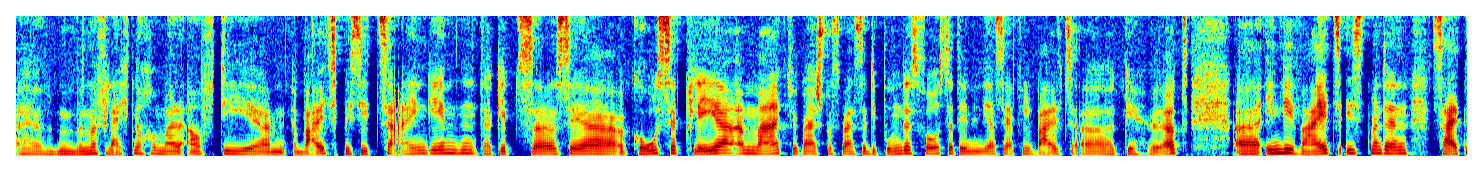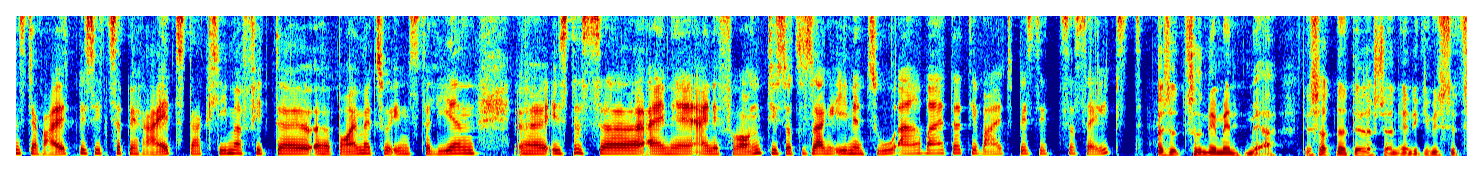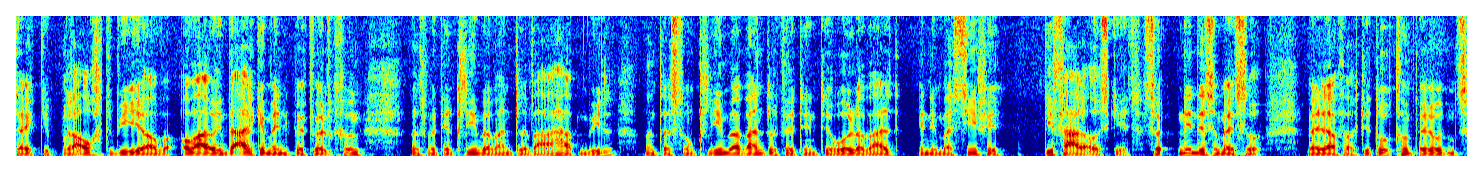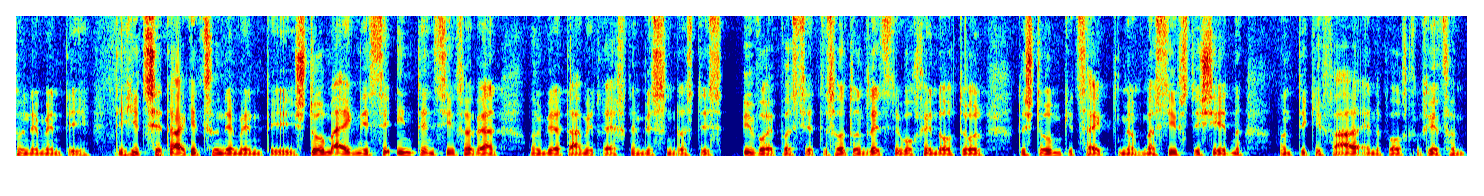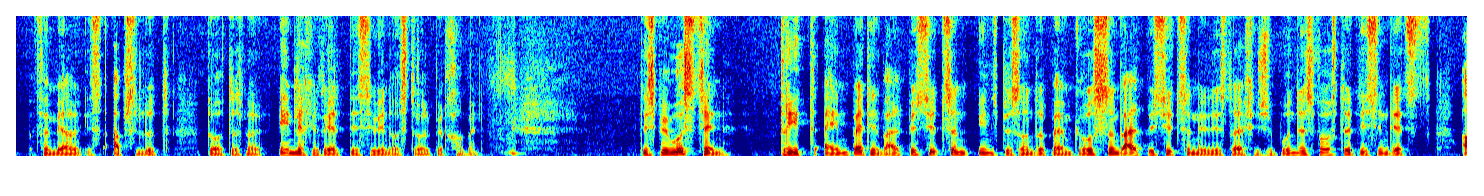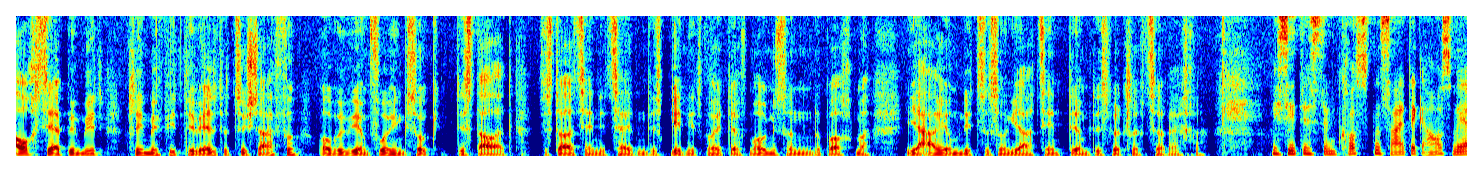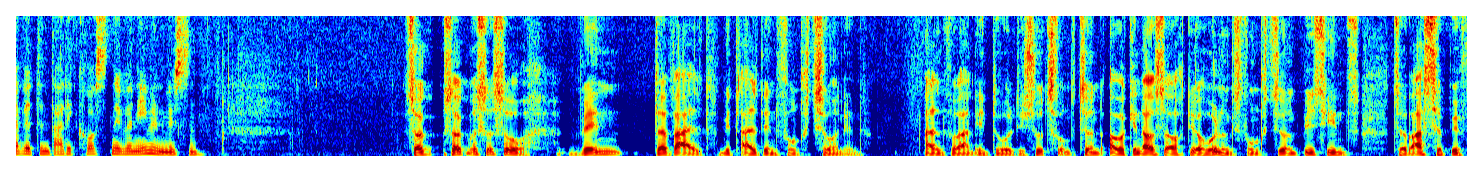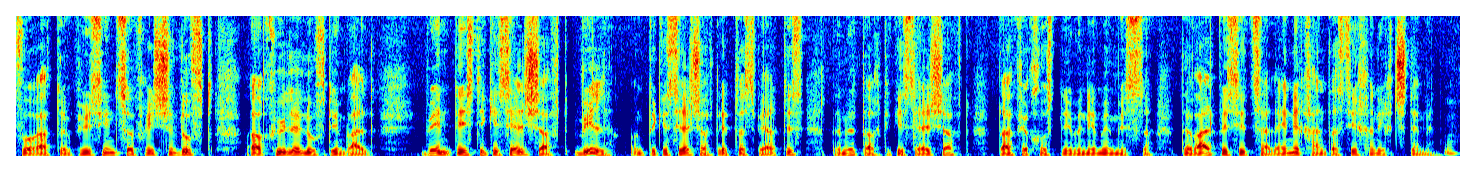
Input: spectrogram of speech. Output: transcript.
Ähm, wenn wir vielleicht noch einmal auf die ähm, Waldbesitzer eingehen, da gibt es äh, sehr große Player am Markt, wie beispielsweise die Bundesforster, denen ja sehr viel Wald äh, gehört. Äh, inwieweit ist man denn seitens der Waldbesitzer bereit, da klimafitte Bäume zu installieren? ist das eine, eine Front, die sozusagen Ihnen zuarbeitet, die Waldbesitzer selbst? Also zunehmend mehr. Das hat natürlich schon eine gewisse Zeit gebraucht, wie aber, auch in der allgemeinen Bevölkerung, dass man den Klimawandel wahrhaben will und dass vom Klimawandel für den Tiroler Wald eine massive Gefahr ausgeht. So, nenne es einmal so, weil einfach die Druckperioden zunehmen, die, die Hitzetage zunehmen, die Sturmeignisse intensiver werden und wir damit rechnen müssen, dass das überall passiert. Das hat uns letzte Woche in Nordtirol der Sturm gezeigt. Wir haben massivste Schäden und die Gefahr einer Borkenrehvermehrung ist absolut dort, dass wir ähnliche Verhältnisse wie in Osttirol bekommen. Das Bewusstsein tritt ein bei den Waldbesitzern, insbesondere beim großen Waldbesitzer, den österreichischen Bundesforster. Die sind jetzt auch sehr bemüht, klimafitte Wälder zu schaffen. Aber wie am vorhin gesagt, das dauert. Das dauert seine Zeit und das geht nicht von heute auf morgen, sondern da braucht man Jahre, um nicht zu sagen Jahrzehnte, um das wirklich zu erreichen. Wie sieht es denn kostenseitig aus? Wer wird denn da die Kosten übernehmen müssen? Sag, sagen wir es so, wenn der Wald mit all den Funktionen, allen voran Intol die Schutzfunktion, aber genauso auch die Erholungsfunktion bis hin zur Wasserbevorratung, bis hin zur frischen Luft, äh, kühle Luft im Wald, wenn das die Gesellschaft will und der Gesellschaft etwas wert ist, dann wird auch die Gesellschaft dafür Kosten übernehmen müssen. Der Waldbesitzer alleine kann das sicher nicht stemmen. Mhm.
